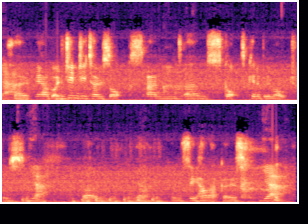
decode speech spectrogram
Yeah. So yeah, I've got Injinji toe socks and Uh-huh. um, Scott Kinabalu Ultras. Yeah. Um, yeah, and see how that goes. Yeah.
